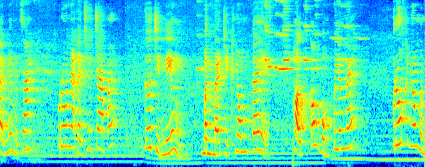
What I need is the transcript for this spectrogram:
ដែលមានម្ចាស់ព្រោះអ្នកដែលឈឺចាប់ណាគឺជានាង មិនមែនជាខ្ញុំទេហើយកុំបំពេញណាព្រោះខ្ញុំមិន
